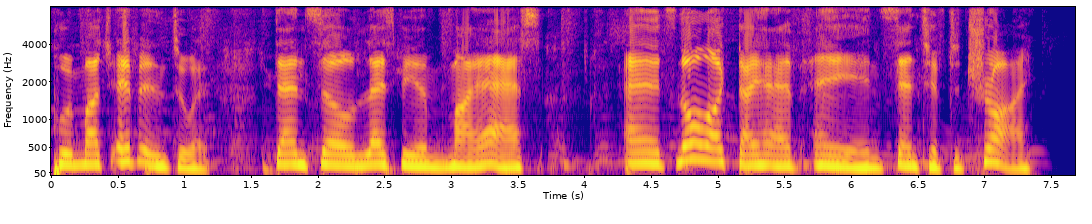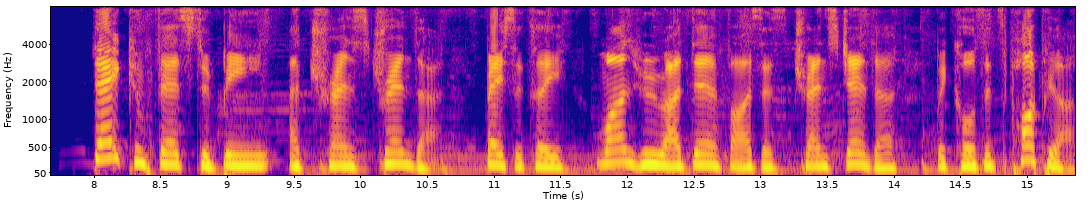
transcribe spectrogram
put much effort into it. Then so lesbian my ass. And it's not like they have any incentive to try. They confess to being a transtrender, basically one who identifies as transgender because it's popular,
